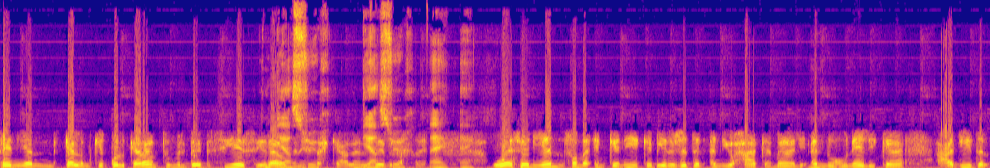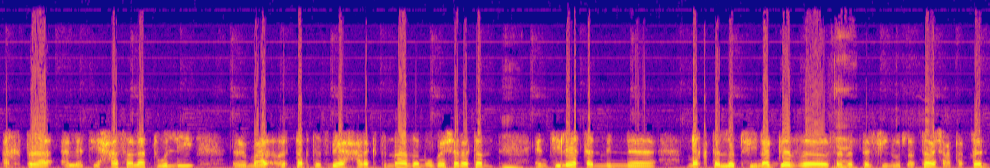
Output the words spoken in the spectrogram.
ثانيا نتكلم كي نقول كرامته من الباب السياسي راهو مانيش نحكي على الباب الآخر وثانيا فما إمكانية كبيرة جدا أن يحاكم لأنه هنالك عديد الأخطاء التي حصلت واللي ارتبطت بها حركة النهضة مباشرة. م. انطلاقا من مقتل لطفي نقذ سنة 2013 أعتقد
